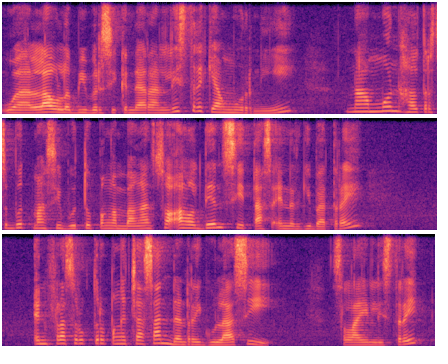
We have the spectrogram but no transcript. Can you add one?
Walau lebih bersih kendaraan listrik yang murni, namun hal tersebut masih butuh pengembangan soal densitas energi baterai, infrastruktur pengecasan dan regulasi. Selain listrik,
